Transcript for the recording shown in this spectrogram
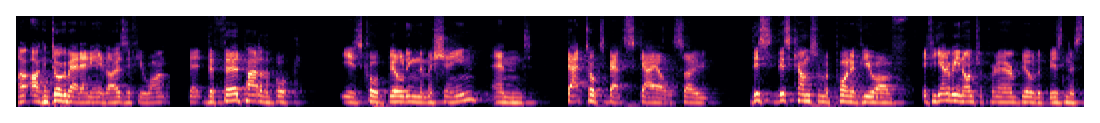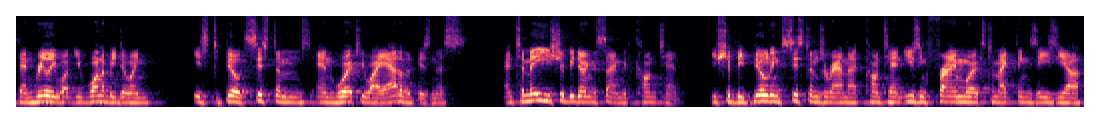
I, I can talk about any of those if you want. The, the third part of the book is called Building the Machine, and that talks about scale. So this this comes from a point of view of if you're going to be an entrepreneur and build a business, then really what you want to be doing is to build systems and work your way out of the business. And to me, you should be doing the same with content. You should be building systems around that content, using frameworks to make things easier,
